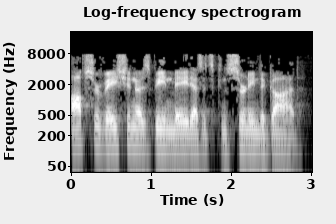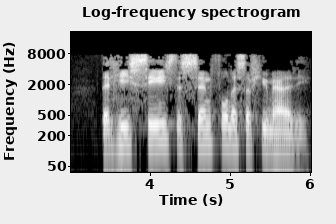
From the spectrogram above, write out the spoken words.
observation is being made as it's concerning to God, that he sees the sinfulness of humanity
